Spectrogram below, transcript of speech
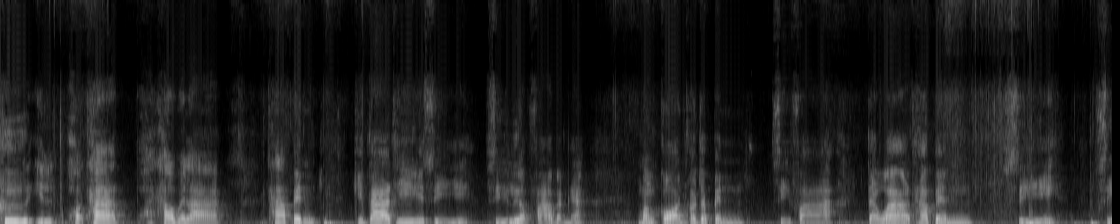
คืออิเพราะถ้าถ้าเวลาถ้าเป็นกีตาร์ที่สีสีเหลือบฟ้าแบบเนี้ย มังกรเขาจะเป็นสีฟ้า แต่ว่าถ้าเป็นสีสี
